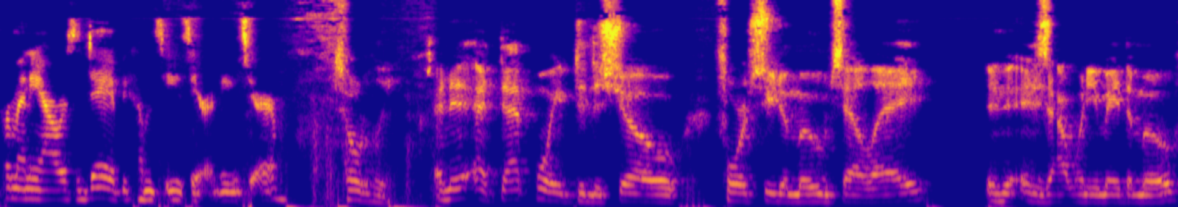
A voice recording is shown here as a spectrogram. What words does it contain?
for many hours a day, it becomes easier and easier. Totally. And at that point, did the show force you to move to LA? Is that when you made the move?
